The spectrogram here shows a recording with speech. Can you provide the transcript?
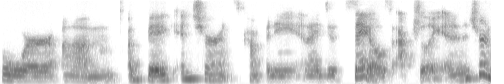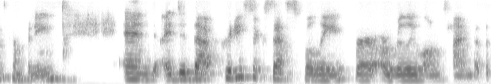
for um, a big insurance company and i did sales actually in an insurance company and I did that pretty successfully for a really long time. But the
